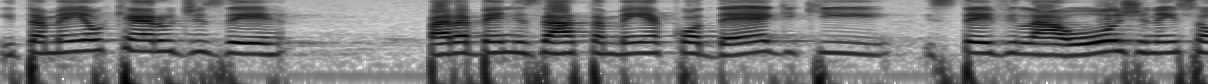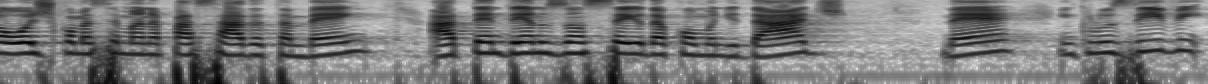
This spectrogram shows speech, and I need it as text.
E também eu quero dizer Parabenizar também a CODEG, que esteve lá hoje, nem só hoje, como a semana passada também, atendendo os anseios da comunidade. Né? Inclusive,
